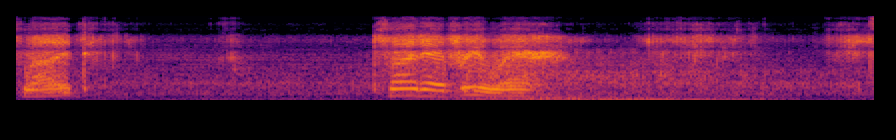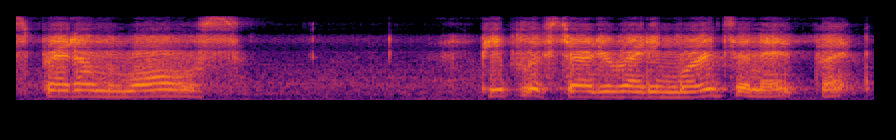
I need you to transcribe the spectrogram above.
Blood. Blood everywhere. It spread on the walls. People have started writing words in it, but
